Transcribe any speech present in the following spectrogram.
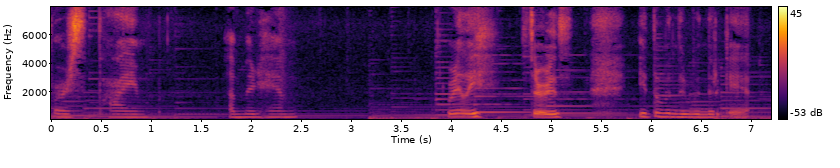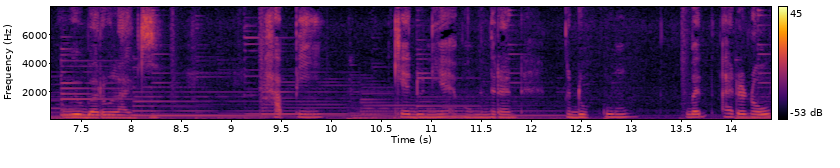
first time I met him. Really? Serious? Itu bener-bener kayak gue baru lagi. Happy. Kayak dunia emang beneran ngedukung. But I don't know.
